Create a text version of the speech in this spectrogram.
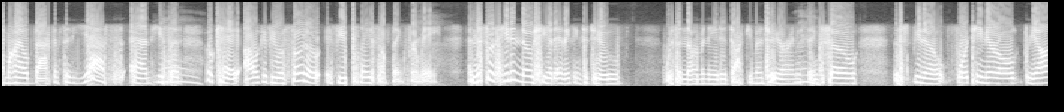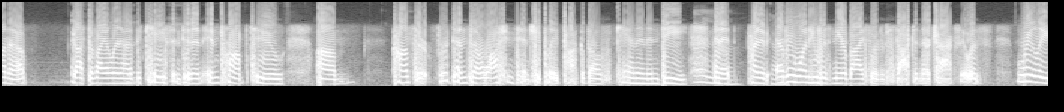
smiled back and said yes, and he Yay. said, okay, I'll give you a photo if you play something for me. And this was he didn't know she had anything to do with a nominated documentary or anything. Right. So this, you know, 14-year-old Brianna got the violin out of the case and did an impromptu um concert for Denzel Washington. She played Pachelbel's Canon in D, Oh, and it kind of God. everyone who was nearby sort of stopped in their tracks. It was really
